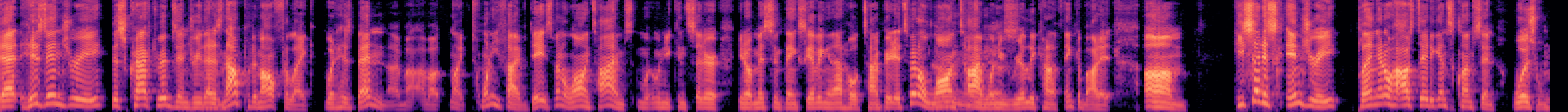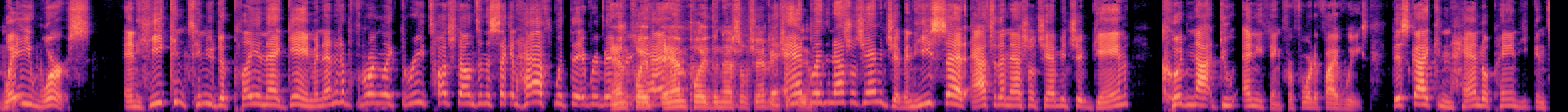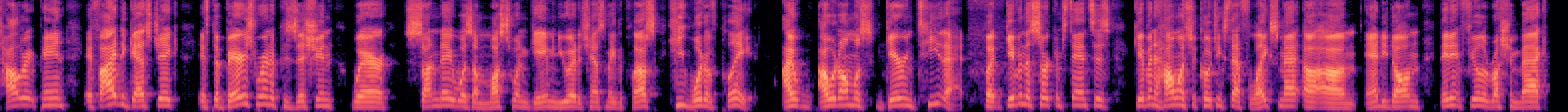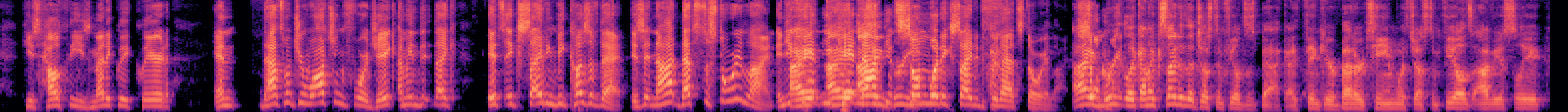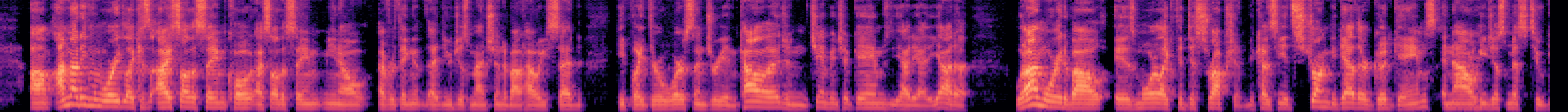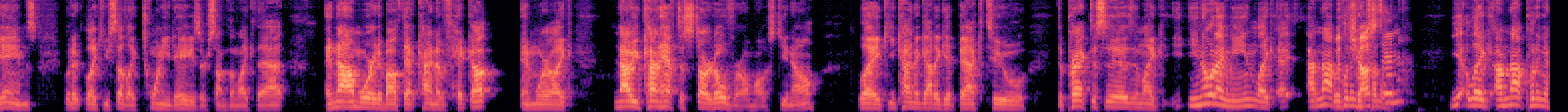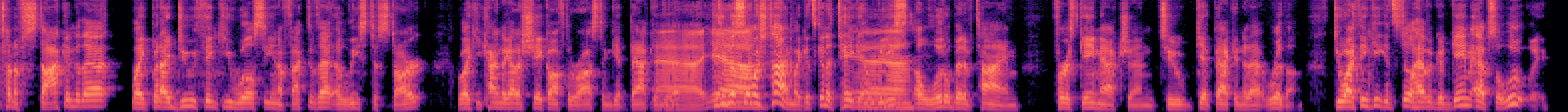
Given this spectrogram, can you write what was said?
that his injury, this cracked ribs injury, that has now put him out for like what has been about, about like 25 days. It's been a long time when you consider, you know, missing Thanksgiving and that whole time period. It's been a long Mm, time when you really kind of think about it. Um, he said his injury playing at Ohio State against Clemson was Mhm. way worse. And he continued to play in that game and ended up throwing like three touchdowns in the second half with the injury. And played and played the national championship. and game. played the national championship. And he said after the national championship game, could not do anything for four to five weeks. This guy can handle pain. He can tolerate pain. If I had to guess, Jake, if the Bears were in a position where Sunday was a must-win game and you had a chance to make the playoffs, he would have played. I I would almost guarantee that. But given the circumstances, given how much the coaching staff likes Matt uh, um, Andy Dalton, they didn't feel to rush him back. He's healthy. He's medically cleared, and that's what you're watching for, Jake. I mean, th- like it's exciting because of that, is it not? That's the storyline, and you can't you can't I not get somewhat excited for that storyline. I Somewhat. agree. Like I'm excited that Justin Fields is back. I think you're a better team with Justin Fields. Obviously, um, I'm not even worried. Like, because I saw the same quote. I saw the same, you know, everything that- that you just mentioned about how he said he played through a worse injury in college and championship games, yada yada yada. What I'm worried about is more like the disruption because he had strung together good games and now he just missed two games, but like you said, like 20 days or something like that. And now I'm worried about that kind of hiccup. And we're like, now you kind of have to start over almost, you know? Like you kind of got to get back to the practices and like, you know what I mean? Like I, I'm not with putting a ton of- Justin. yeah, like I'm not putting a ton of stock into that. Like, but I do think you will see an effect of that at least to start. Where like you kind of got to shake off the rust and get back into that Uh, because you missed so much time. Like it's going to take at least a little bit of time first game action to get back into that rhythm. Do I think he could still have a good game? Absolutely.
